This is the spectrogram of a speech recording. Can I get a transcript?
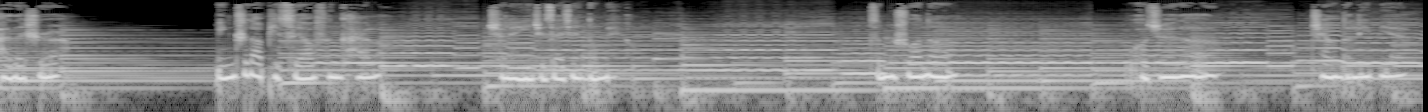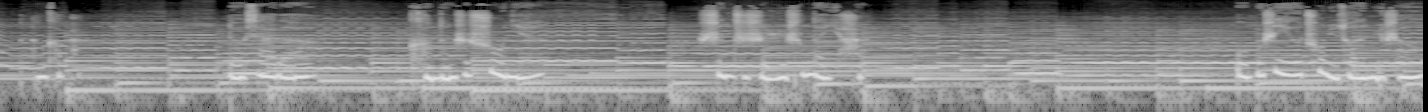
怕的是，明知道彼此要分开了，却连一句再见都没有。怎么说呢？我觉得这样的离别很可怕，留下的可能是数年，甚至是余生的遗憾。我不是一个处女座的女生，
